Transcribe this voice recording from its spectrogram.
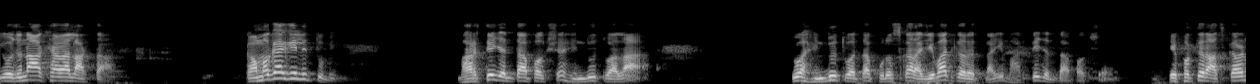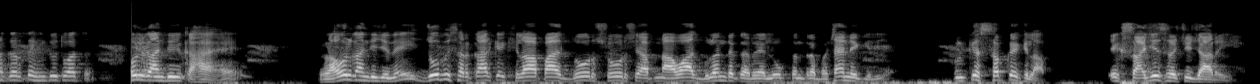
योजना आखाव्या लागतात. कामं काय केलीत तुम्ही? भारतीय जनता पक्ष हिंदुत्वाला किंवा हिंदुत्वाचा पुरस्कार अजिबात करत नाही. भारतीय जनता पक्ष हे फक्त राजकारण करते हिंदुत्वाचं. राहुल गांधी कहा है? राहुल गांधी जी ने जो भी सरकार के खिलाफ आज जोर शोर से अपना आवाज बुलंद कर रहे हैं लोकतंत्र बचाने के लिए उनके सबके खिलाफ एक साजिश रची जा रही है।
